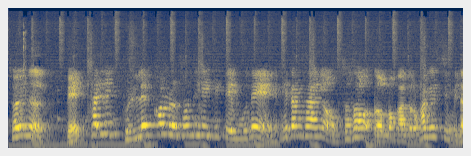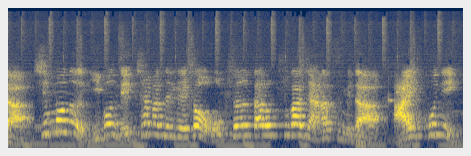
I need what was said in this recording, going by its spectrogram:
저희는 메탈릭 블랙 컬러를 선택했기 때문에 해당 사항이 없어서 넘어가도록 하겠습니다. 신모는 이번 내차 만들기에서 옵션은 따로 추가하지 않았습니다. 아이코닉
